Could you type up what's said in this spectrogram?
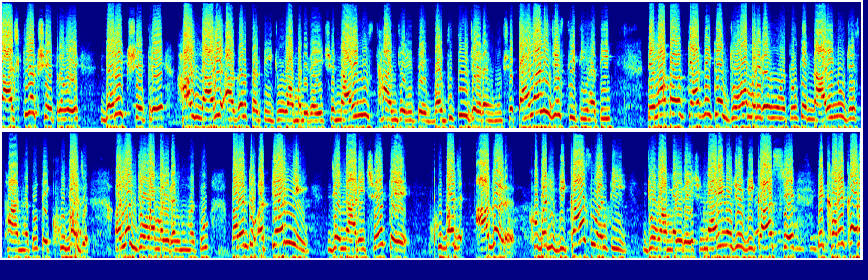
રાજકીય ક્ષેત્ર હોય, દરેક ક્ષેત્રે હાલ નારી આગળ પડતી જોવા મળી રહી છે. નારીનું સ્થાન જે રીતે વધતું જઈ રહ્યું છે. પહેલાની જે સ્થિતિ હતી, તેમાં પણ ક્યાંક ને ક્યાંક જોવા મળી રહ્યું હતું કે નારીનું જે સ્થાન હતું તે ખૂબ જ અલગ જોવા મળી રહ્યું હતું. પરંતુ અત્યારની જે નારી છે તે ખૂબ જ આગળ, ખૂબ જ વિકાસવંતી જોવા મળી રહી છે. નારીનો જે વિકાસ છે તે ખરેખર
